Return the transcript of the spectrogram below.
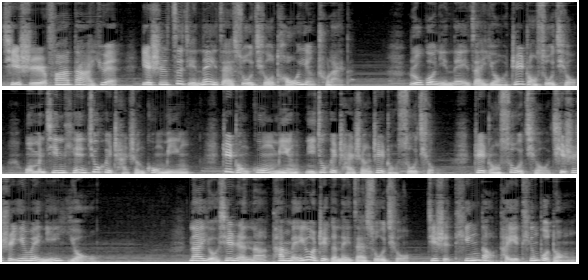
其实发大愿也是自己内在诉求投影出来的。如果你内在有这种诉求，我们今天就会产生共鸣。这种共鸣，你就会产生这种诉求。这种诉求其实是因为你有。那有些人呢，他没有这个内在诉求。”即使听到，他也听不懂，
